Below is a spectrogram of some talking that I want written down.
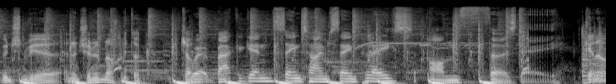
wünschen wir einen schönen Nachmittag. Ciao. We're back again, same time, same place on Thursday. Genau.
